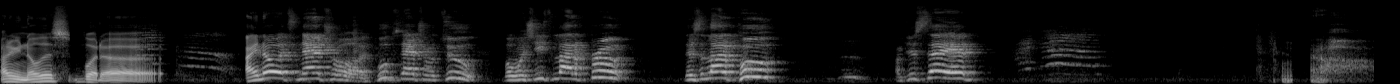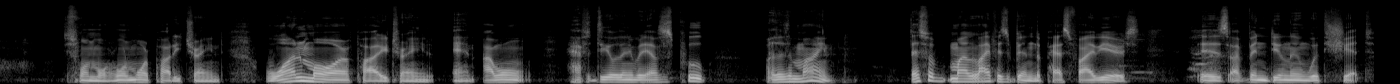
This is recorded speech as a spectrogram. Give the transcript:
I don't even know this, but uh I know it's natural and poop's natural too, but when she eats a lot of fruit, there's a lot of poop. I'm just saying. I know. Just one more, one more potty trained, one more potty trained, and I won't have to deal with anybody else's poop other than mine. That's what my life has been the past five years. Is I've been dealing with shit,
